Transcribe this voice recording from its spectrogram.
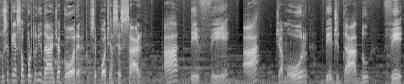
Você tem essa oportunidade agora. Você pode acessar ADV, A de amor, D de dado, V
